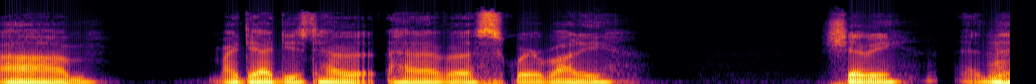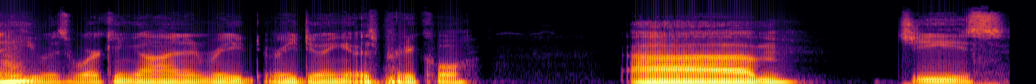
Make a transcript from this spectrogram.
Um, my dad used to have have a square body Chevy, and that Mhm. he was working on and re- redoing. It was pretty cool. Um, geez,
